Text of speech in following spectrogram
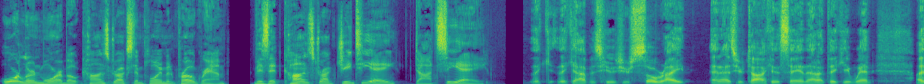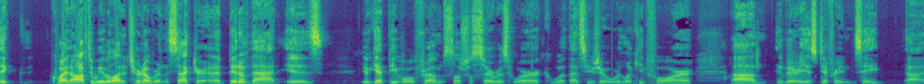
or learn more about Construct's employment program, visit constructgta.ca. The, the gap is huge. You're so right. And as you're talking and saying that, I'm thinking when I think quite often we have a lot of turnover in the sector, and a bit of that is you'll get people from social service work. What that's usually what we're looking for um, in various different, say, uh,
